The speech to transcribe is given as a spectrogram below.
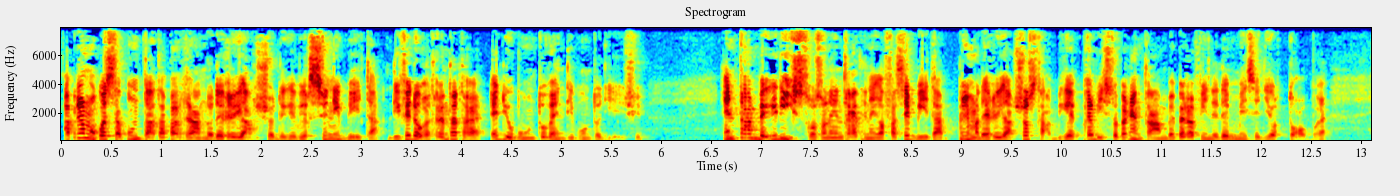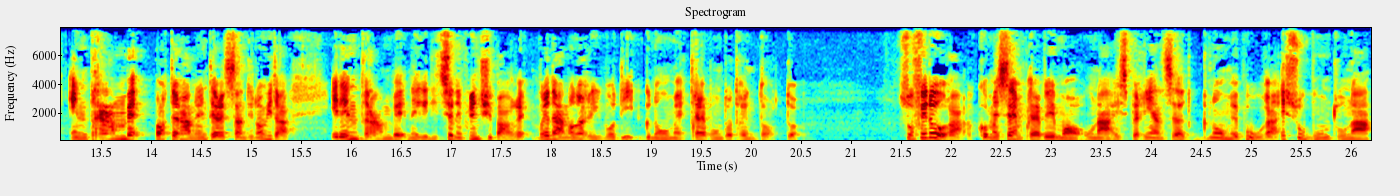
Apriamo questa puntata parlando del rilascio delle versioni beta di Fedora 33 e di Ubuntu 20.10. Entrambe le distro sono entrate nella fase beta prima del rilascio stabile previsto per entrambe per la fine del mese di ottobre. Entrambe porteranno interessanti novità ed entrambe nell'edizione principale vedranno l'arrivo di Gnome 3.38. Su Fedora, come sempre, avremo una esperienza Gnome pura e su Ubuntu una,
